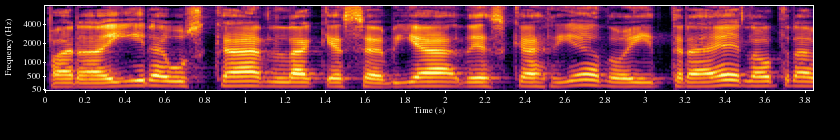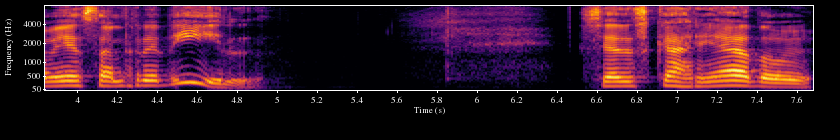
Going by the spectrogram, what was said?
para ir a buscar la que se había descarriado y traerla otra vez al redil. Se ha descarriado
